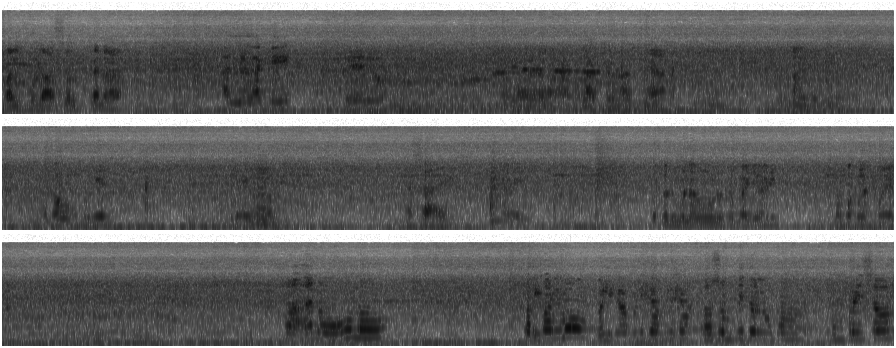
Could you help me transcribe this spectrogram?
valvula, solve ka na. ang lalaki. Ayan o. Ayan ang lakrahan niya. Ikaw. Hmm. Nasa eh. Ay. Putod mo ng ulo sa banyo, Ali. Pabaklas pa kayo. Ma, ano, uno. Takpan mo. Balik ka, balik ka, balik ka. Tapos umpiton mo kung compressor.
